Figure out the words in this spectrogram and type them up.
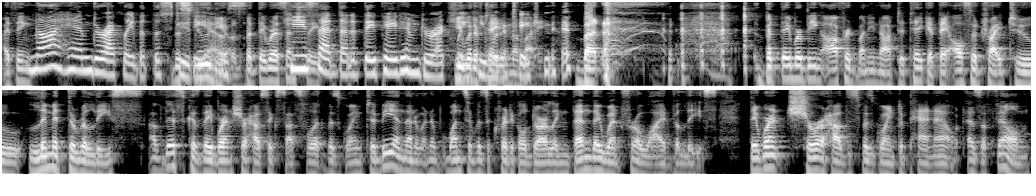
i think not him directly, but the studios. studios, but they were essentially. He said that if they paid him directly, he would have taken the taken money. it. But but they were being offered money not to take it. They also tried to limit the release of this because they weren't sure how successful it was going to be. And then when it, once it was a critical darling, then they went for a wide release. They weren't sure how this was going to pan out as a film.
